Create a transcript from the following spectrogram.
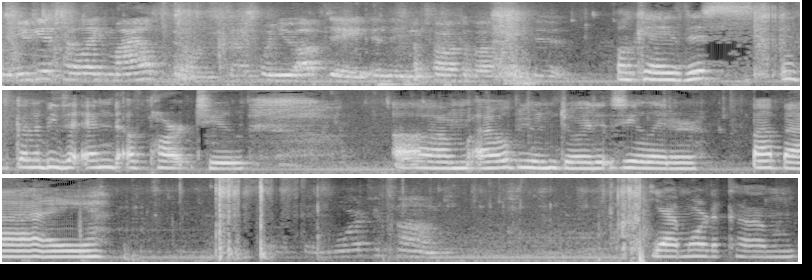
When you get to like milestones, that's when you update and then you talk about what you did. Okay, this is gonna be the end of part two. Um, I hope you enjoyed it. See you later. Bye bye. Okay, more to come. Yeah, more to come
